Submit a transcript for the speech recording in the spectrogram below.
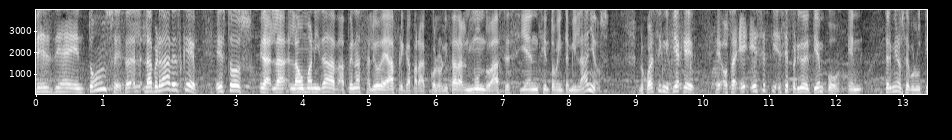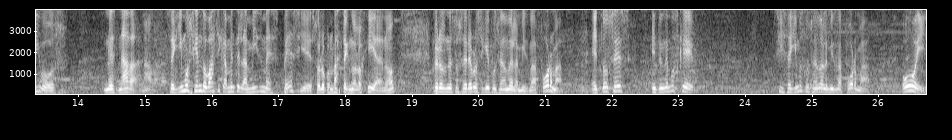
desde entonces, la, verdad es que estos, mira, la, la humanidad apenas salió de África para colonizar al mundo hace 100, 120 mil años. Lo cual significa que, eh, o sea, e, ese, ese periodo de tiempo, en términos evolutivos, no es nada. nada. Seguimos siendo básicamente la misma especie, solo con más tecnología, ¿no? Pero nuestro cerebro sigue funcionando de la misma forma. Entonces, entendemos que si seguimos funcionando de la misma forma, hoy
